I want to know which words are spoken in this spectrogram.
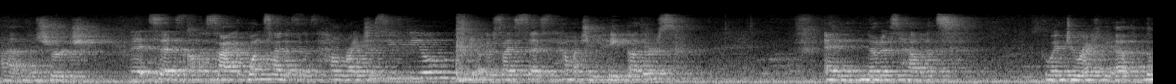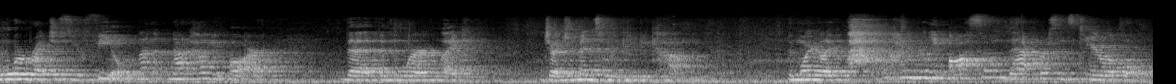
um, the church. And it says on the side, one side it says how righteous you feel, and the other side says how much you hate others. And notice how it's going directly up. The more righteous you feel, not, not how you are, the, the more like judgmental you become the more you're like, wow, I'm really awesome, that person's terrible.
